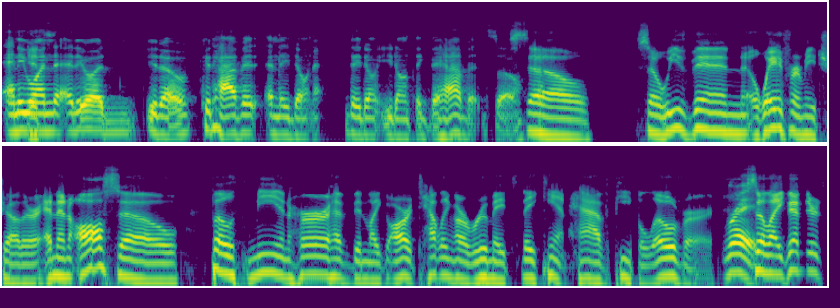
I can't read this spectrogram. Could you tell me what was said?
anyone anyone you know could have it, and they don't they don't you don't think they have it. So So, so we've been away from each other, and then also both me and her have been like are telling our roommates they can't have people over. right. So like then there's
